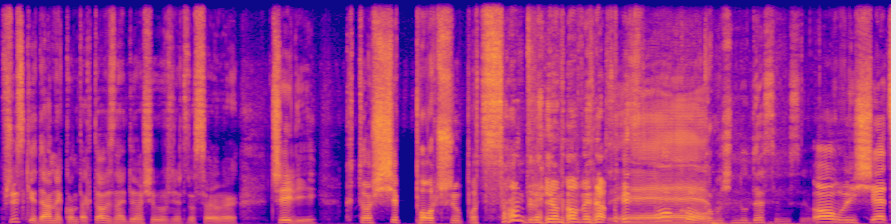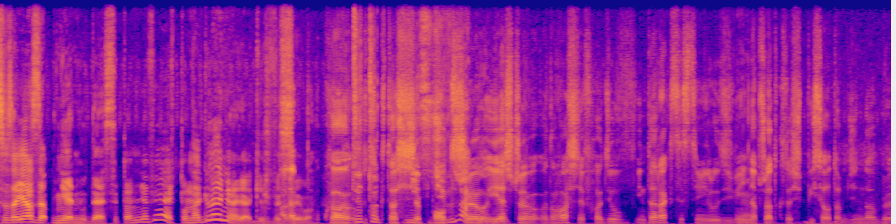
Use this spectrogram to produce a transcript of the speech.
Wszystkie dane kontaktowe znajdują się również do serwera, czyli ktoś się podszył pod sąd rejonowy na Ty. Facebooku. Komuś nudesy wysyła. Holy shit, co za jazda. Nie, nudesy, pewnie wiesz, ponaglenia jakieś Ale wysyła. ko- Ty to ktoś się podszył i nie? jeszcze, no właśnie, wchodził w interakcję z tymi ludźmi. Mm. na przykład ktoś pisał tam, dzień dobry,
